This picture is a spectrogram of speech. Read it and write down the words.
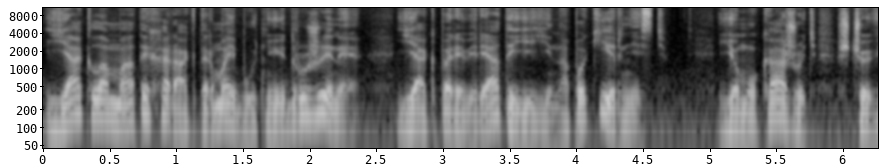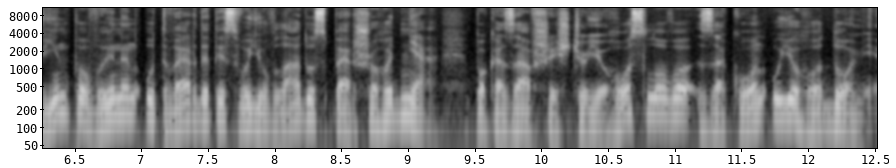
як ламати характер майбутньої дружини, як перевіряти її на покірність. Йому кажуть, що він повинен утвердити свою владу з першого дня, показавши, що його слово закон у його домі.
